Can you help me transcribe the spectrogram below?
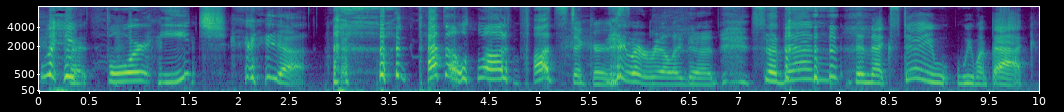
Wait, but, four each? yeah. That's a lot of pot stickers. They were really good. So then the next day we went back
